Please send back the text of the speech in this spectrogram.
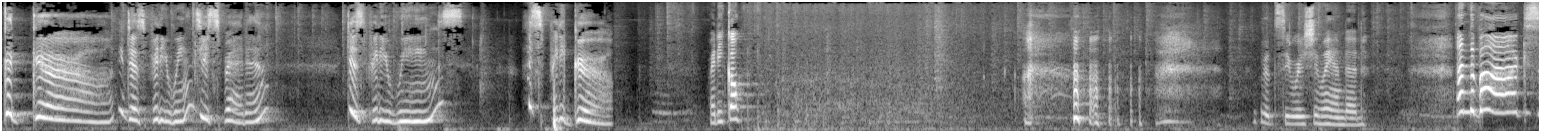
Good girl. Just pretty wings you're spreading. Just pretty wings. That's a pretty girl. Ready, go. Let's see where she landed. On the box!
